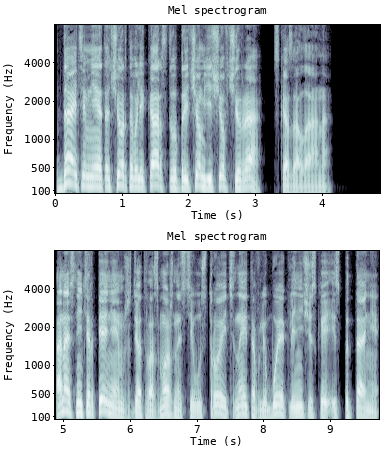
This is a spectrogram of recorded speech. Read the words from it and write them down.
«Дайте мне это чертово лекарство, причем еще вчера», — сказала она. Она с нетерпением ждет возможности устроить Нейта в любое клиническое испытание,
